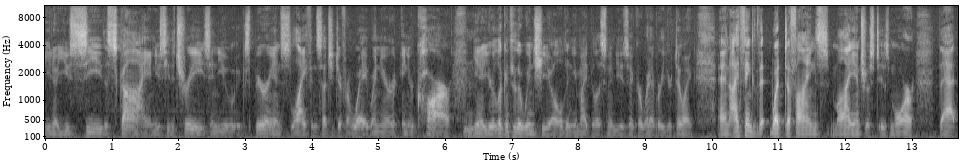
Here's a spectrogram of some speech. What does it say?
you know you see the sky and you see the trees and you experience life in such a different way when you're in your car mm-hmm. you know you're looking through the windshield and you might be listening to music or whatever you're doing. And i think that what defines my interest is more that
